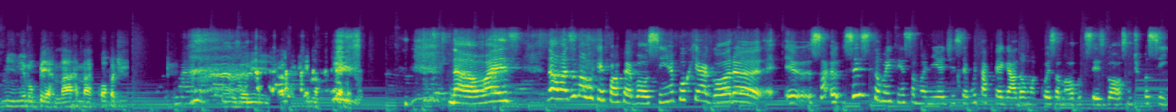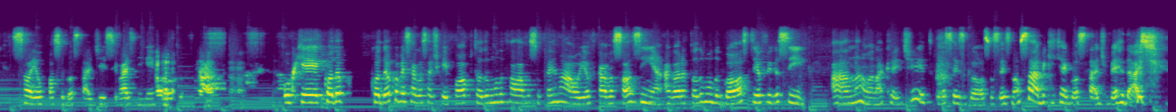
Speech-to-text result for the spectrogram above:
menino Bernard na Copa de ali, na terra. Não, mas. Não, mas o novo K-pop é bom sim, é porque agora. Eu, eu- vocês também têm essa mania de ser muito apegado a uma coisa nova que vocês gostam. Tipo assim, só eu posso gostar disso e mais ninguém pode gostar. Porque Sim. quando eu, quando eu comecei a gostar de K-pop, todo mundo falava super mal e eu ficava sozinha. Agora todo mundo gosta e eu fico assim: ah, não, eu não acredito que vocês gostam. Vocês não sabem o que é gostar de verdade.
